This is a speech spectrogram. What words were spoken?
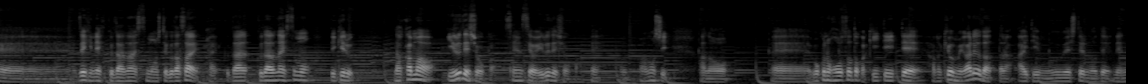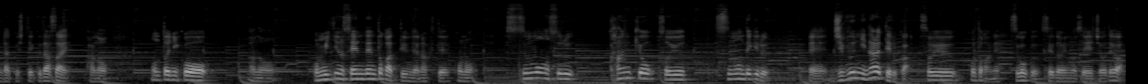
えー、ぜひね、くだらない質問してください。はい。くだくだらない質問できる仲間はいるでしょうか？先生はいるでしょうか？ね。もし、あの、えー、僕の放送とか聞いていて、あの、興味があるようだったら、ITM 運営してるので連絡してください。あの、本当にこう、あの、コミュニティの宣伝とかっていうんじゃなくて、この質問をする環境、そういう質問できる、えー、自分に慣れてるか、そういうことがね、すごくセドイの成長では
